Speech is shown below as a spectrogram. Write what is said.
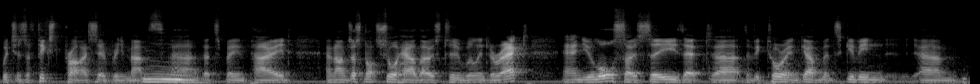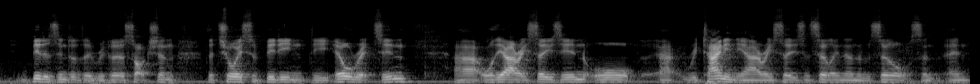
which is a fixed price every month mm. uh, that's been paid, and I'm just not sure how those two will interact. And you'll also see that uh, the Victorian government's giving um, bidders into the reverse auction the choice of bidding the LRETs in uh, or the RECs in, or uh, retaining the RECs and selling them themselves. And, and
